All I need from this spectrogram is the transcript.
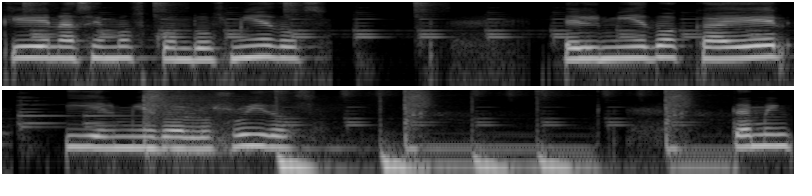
que nacemos con dos miedos, el miedo a caer y el miedo a los ruidos. También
